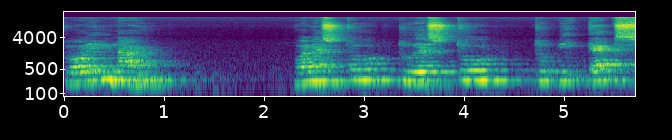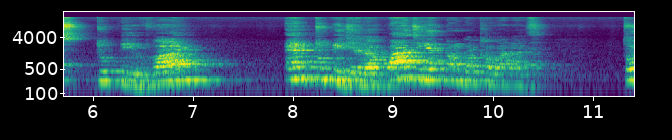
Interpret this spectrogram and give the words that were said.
Fluorine 9 1s2 2s2 2px 2py and 2pz પાંચ ઇલેક્ટ્રોન ગોઠવવાના છે તો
